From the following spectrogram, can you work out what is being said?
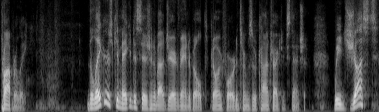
properly. The Lakers can make a decision about Jarred Vanderbilt going forward in terms of a contract extension. We just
